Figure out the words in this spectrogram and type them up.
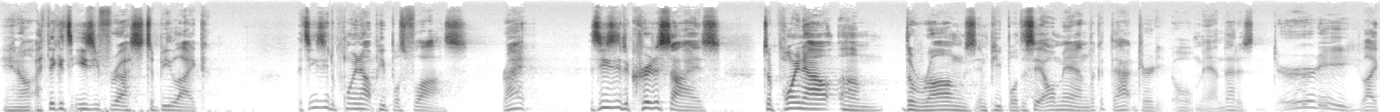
You know, I think it's easy for us to be like, it's easy to point out people's flaws, right? It's easy to criticize, to point out um, the wrongs in people, to say, oh man, look at that dirty. Oh man, that is dirty. Like,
